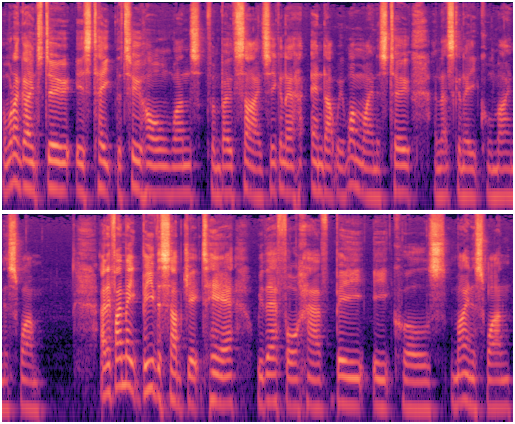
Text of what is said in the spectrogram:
and what I'm going to do is take the two whole ones from both sides. So you're going to end up with 1 minus 2 and that's going to equal minus 1. And if I make b the subject here, we therefore have b equals minus 1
